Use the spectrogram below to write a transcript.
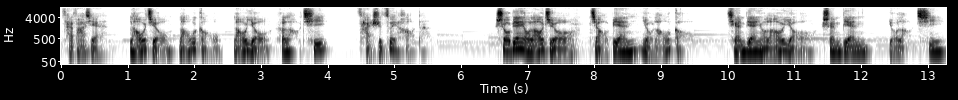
才发现老酒、老狗、老友和老妻才是最好的。手边有老酒，脚边有老狗，前边有老友，身边有老妻。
